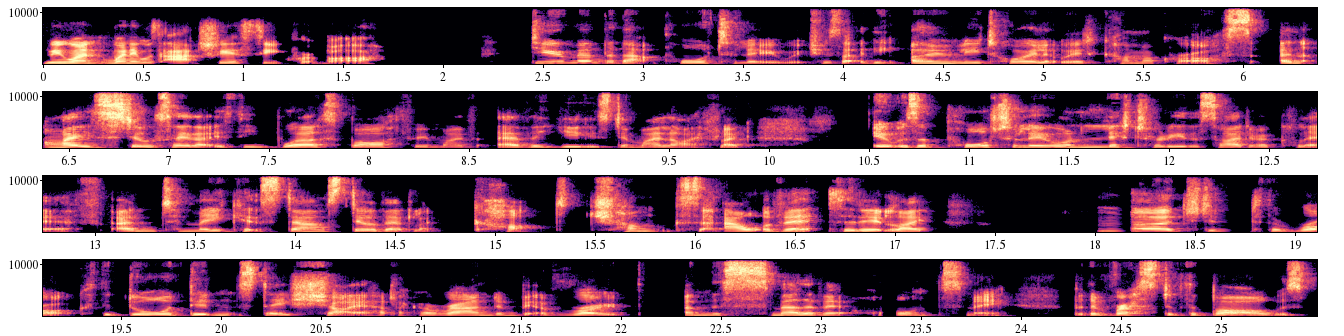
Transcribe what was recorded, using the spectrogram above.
We went when it was actually a secret bar. Do you remember that Portaloo, which was like the only toilet we'd come across? And I still say that is the worst bathroom I've ever used in my life. Like it was a Portaloo on literally the side of a cliff. And to make it stand still, they'd like cut chunks out of it so that it like merged into the rock. The door didn't stay shut. It had like a random bit of rope and the smell of it haunts me. But the rest of the bar was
